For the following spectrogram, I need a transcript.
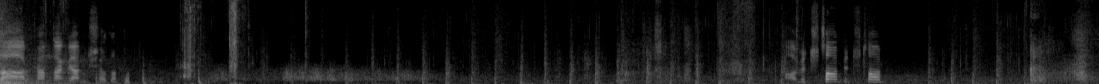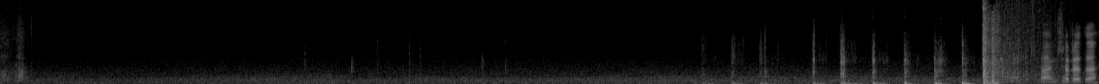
Daha arkamdan gelmiş adam. Abi tut abi tut abi. Pencerede.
